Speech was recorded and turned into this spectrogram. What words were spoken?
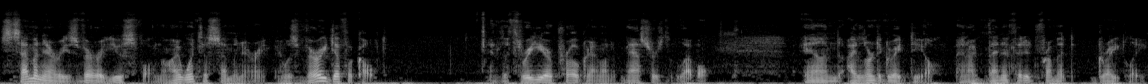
Seminary is very useful. Now, I went to seminary. It was very difficult. It was a three-year program on a master's level, and I learned a great deal, and I benefited from it greatly.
